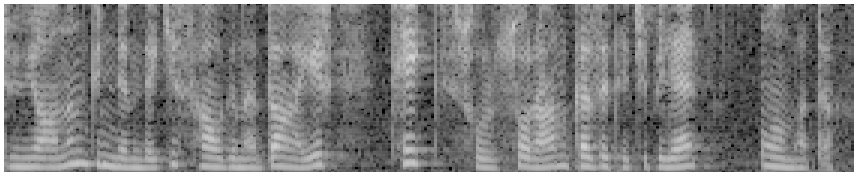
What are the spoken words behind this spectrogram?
dünyanın gündemindeki salgına dair tek soru soran gazeteci bile olmadı.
